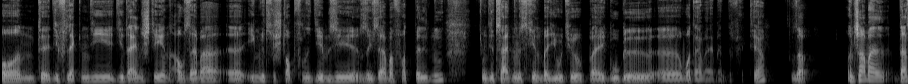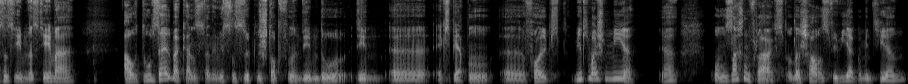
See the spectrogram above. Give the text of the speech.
und äh, die Flecken, die, die da entstehen, auch selber äh, irgendwie zu stopfen, indem sie sich selber fortbilden und die Zeit investieren bei YouTube, bei Google, äh, whatever im Endeffekt, ja. So. Und schau mal, das ist eben das Thema. Auch du selber kannst deine Wissenslücken stopfen, indem du den äh, Experten äh, folgst, wie zum Beispiel mir, ja, und Sachen fragst oder schaust, wie wir argumentieren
